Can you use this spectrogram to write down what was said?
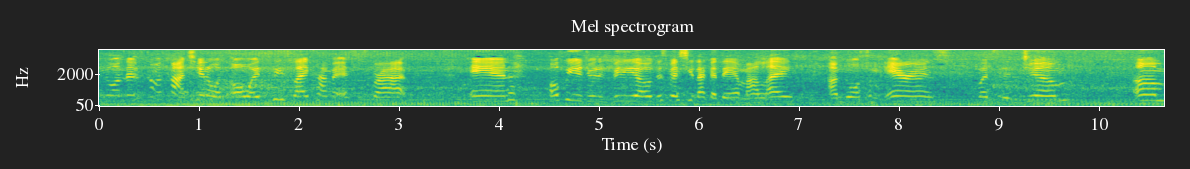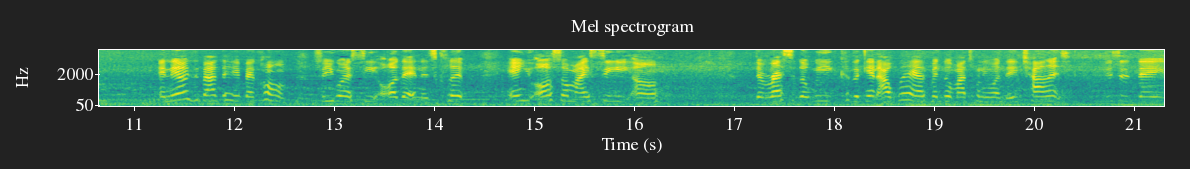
doing? Thanks coming to my channel as always. Please like, comment, and subscribe. And hopefully you enjoyed this video. This basically like a day in my life. I'm doing some errands, went to the gym. Um, and now he's about to head back home. So you're gonna see all that in this clip. And you also might see um, the rest of the week. Cause again, I have been doing my 21 day challenge. This is day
